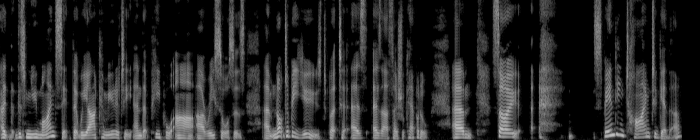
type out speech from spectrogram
uh, this new mindset that we are community and that people are our resources, um, not to be used, but to, as as our social capital. Um, so, spending time together,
